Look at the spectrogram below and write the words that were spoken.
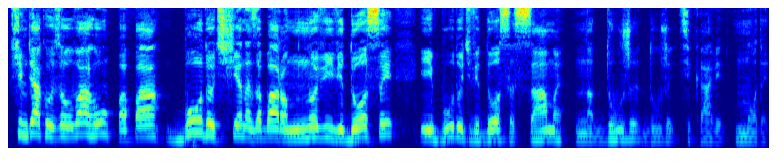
Всім дякую за увагу, Па-па. Будуть ще незабаром нові відоси, і будуть відоси саме на дуже дуже цікаві моди.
